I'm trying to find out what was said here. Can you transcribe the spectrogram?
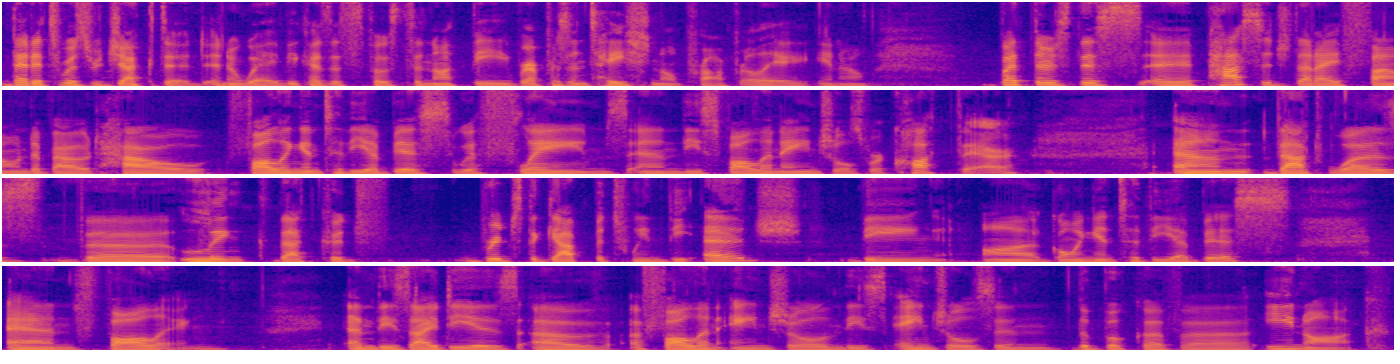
that it was rejected in a way because it's supposed to not be representational properly, you know. But there's this uh, passage that I found about how falling into the abyss with flames and these fallen angels were caught there. And that was the link that could f- bridge the gap between the edge being uh, going into the abyss and falling and these ideas of a fallen angel and these angels in the book of uh, Enoch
